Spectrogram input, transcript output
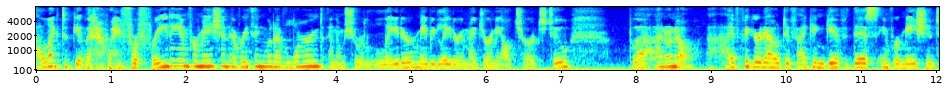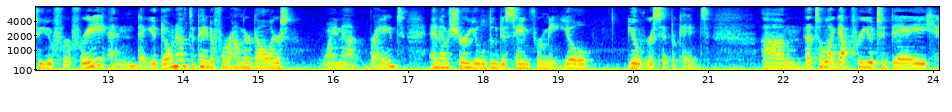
I like to give it away for free, the information, everything what I've learned. And I'm sure later, maybe later in my journey, I'll charge too. But I don't know. I figured out if I can give this information to you for free and that you don't have to pay the $400, why not, right? And I'm sure you'll do the same for me. You'll you'll reciprocate. Um, that's all I got for you today.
